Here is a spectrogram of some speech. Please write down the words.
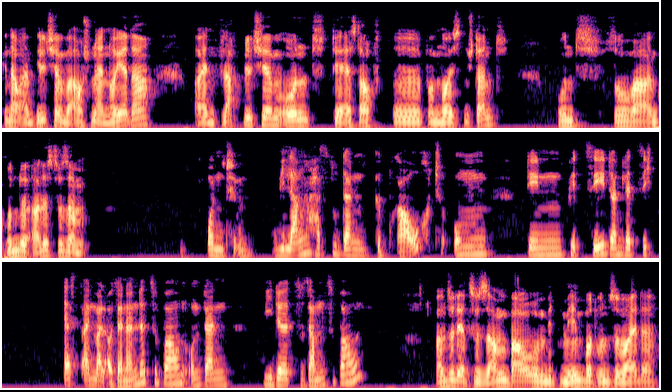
Genau, ein Bildschirm war auch schon ein neuer da. Ein Flachbildschirm und der ist auch äh, vom neuesten Stand. Und so war im Grunde alles zusammen. Und wie lange hast du dann gebraucht, um den PC dann letztlich erst einmal auseinanderzubauen und dann wieder zusammenzubauen? Also der Zusammenbau mit Mainboard und so weiter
